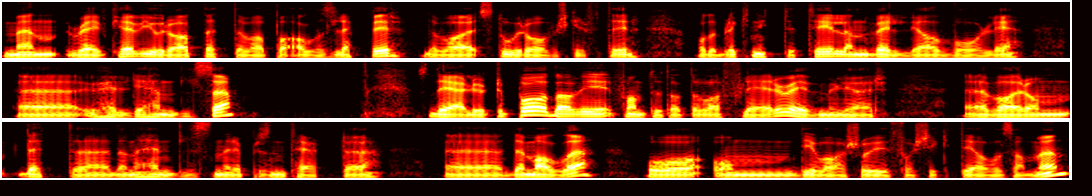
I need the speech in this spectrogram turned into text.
men Rave Cave gjorde at dette var på alles lepper. Det var store overskrifter, og det ble knyttet til en veldig alvorlig, eh, uheldig hendelse. Så det jeg lurte på da vi fant ut at det var flere rave-miljøer, Eh, var om dette, denne hendelsen representerte eh, dem alle, og om de var så uforsiktige alle sammen.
